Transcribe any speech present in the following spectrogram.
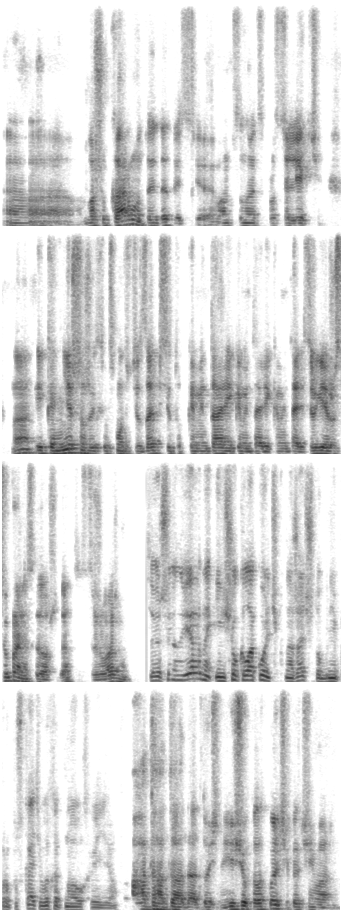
вашу карму, то, есть, то есть э, вам становится просто легче. Да? И, конечно же, если вы смотрите записи, то комментарии, комментарии, комментарии. Сергей, я же все правильно сказал, что да? Это же важно. Совершенно верно. И еще колокольчик нажать, чтобы не пропускать выход новых видео. А, да, да, да, точно. Еще колокольчик, очень важно.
